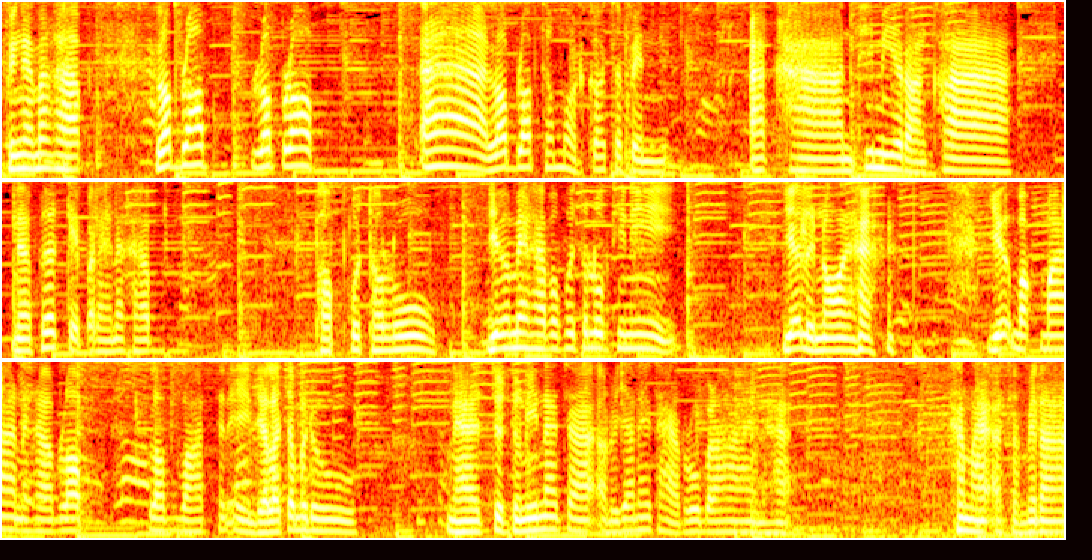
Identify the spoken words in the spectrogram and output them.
เป็นไงบ้างครับ รอบรอบรอบรอบๆอ่ารอบรอบๆทั้งหมดก็จะเป็นอาคารที่มีหลังคานะเพื่อเก็บอะไรนะครับพระพุทธรูป เยอะไหมครับพระพุทธรูปที่นี่ เยอะหรือน้อยฮะ เยอะมากๆนะครับ รอบรอบวัดนั่นเอง เดี๋ยวเราจะมาดูนะฮะจุดตรงนี้น่าจะอนุญาตให้ถ่ายรูปได้นะฮะข้างในอาจจะไม่ได้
